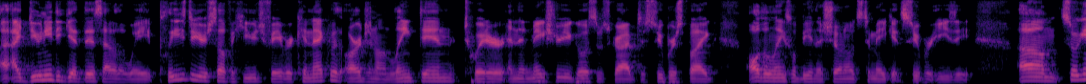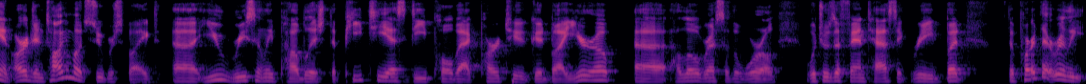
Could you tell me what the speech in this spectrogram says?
I, I, do need to get this out of the way. Please do yourself a huge favor. Connect with Arjun on LinkedIn, Twitter, and then make sure you go subscribe to Super Spiked. All the links will be in the show notes to make it super easy. Um, so again, Arjun, talking about Super Spiked, uh, you recently published the PTSD pullback part two, Goodbye Europe, uh, Hello Rest of the World, which was a fantastic read. But the part that really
